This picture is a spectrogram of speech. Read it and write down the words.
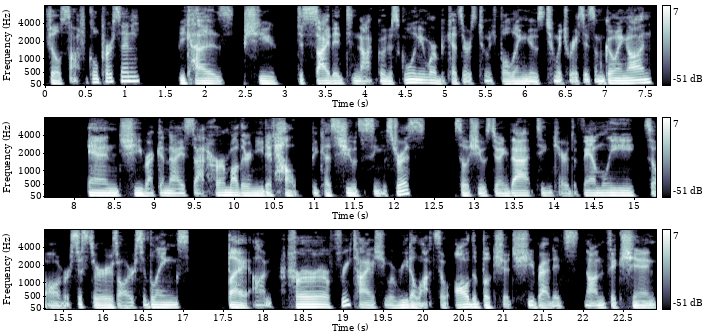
philosophical person because she decided to not go to school anymore because there was too much bullying. There was too much racism going on. And she recognized that her mother needed help because she was a seamstress. So she was doing that, taking care of the family. So all of her sisters, all her siblings. But on her free time, she would read a lot. So all the books that she read, it's nonfiction.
